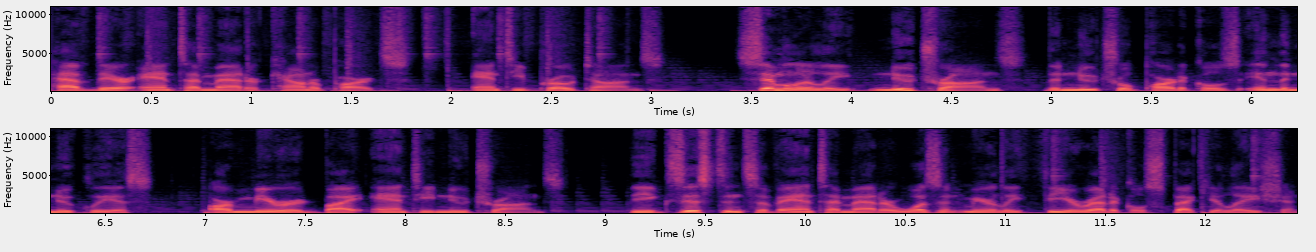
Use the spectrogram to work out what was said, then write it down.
have their antimatter counterparts, antiprotons. Similarly, neutrons, the neutral particles in the nucleus, are mirrored by antineutrons. The existence of antimatter wasn't merely theoretical speculation.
